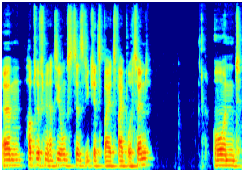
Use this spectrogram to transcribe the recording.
Ähm, Hauptrefinanzierungszins liegt jetzt bei 2%. Und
